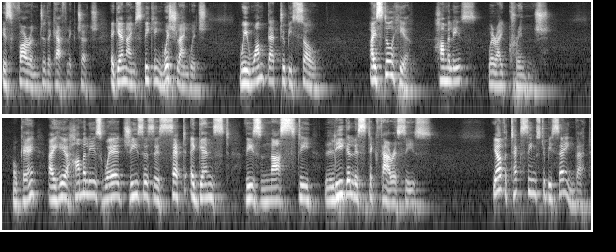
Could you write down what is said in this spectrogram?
is foreign to the Catholic Church. Again, I'm speaking wish language. We want that to be so. I still hear homilies where I cringe. Okay? I hear homilies where Jesus is set against these nasty, legalistic Pharisees. Yeah, the text seems to be saying that,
